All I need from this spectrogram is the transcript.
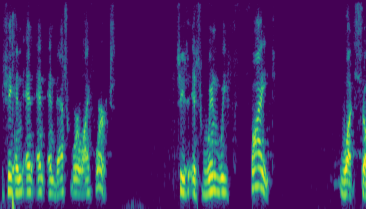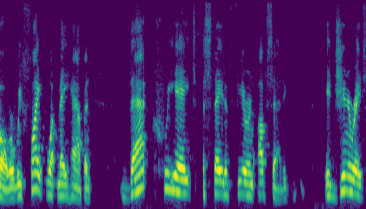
You see, and, and and and that's where life works. See, it's when we fight what so, or we fight what may happen, that creates a state of fear and upset. It, it generates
